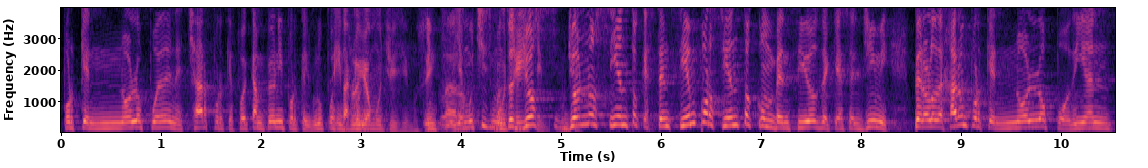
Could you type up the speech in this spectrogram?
porque no lo pueden echar porque fue campeón y porque el grupo está Influyó con- muchísimo, sí. Influye Claro. muchísimo. Entonces yo, Muchísimo, yo no siento que estén 100% convencidos de que es el Jimmy, pero lo dejaron porque no lo podían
